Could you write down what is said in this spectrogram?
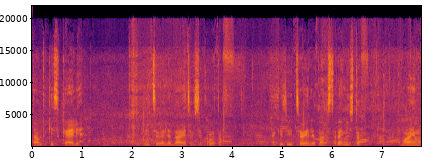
там такі скелі. Звідси виглядає це все круто. Так і звідси вигляд на старе місто. Маємо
